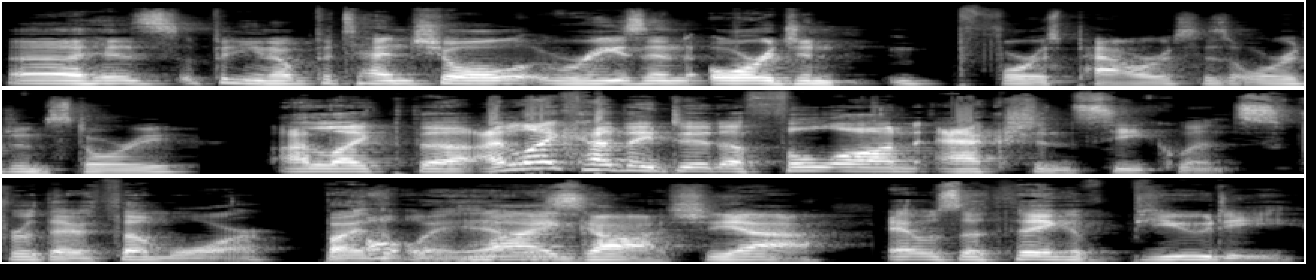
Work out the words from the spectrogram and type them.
Uh, his you know potential reason origin for his powers, his origin story. I liked the. I like how they did a full-on action sequence for their thumb war. By the oh way, my was, gosh, yeah. it was a thing of beauty.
